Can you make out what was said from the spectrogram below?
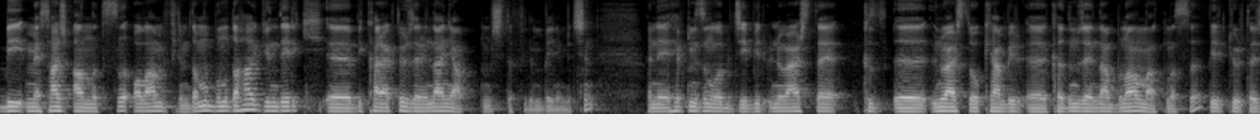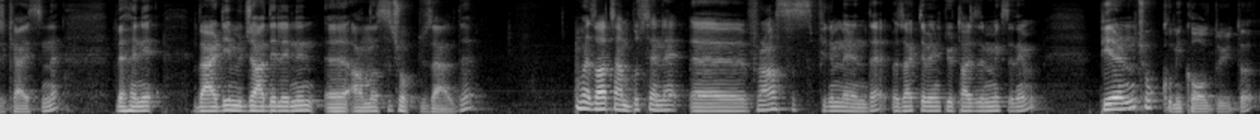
bir mesaj anlatısı olan bir filmdi ama bunu daha gündelik e, bir karakter üzerinden yapmıştı film benim için. Hani hepimizin olabileceği bir üniversite kız e, üniversite okuyan bir e, kadın üzerinden bunu anlatması bir kürtaj hikayesini ve hani verdiği mücadelenin e, anlatısı çok güzeldi. Ama zaten bu sene e, Fransız filmlerinde özellikle benim kürtajda demek istediğim Pierre'ın çok komik olduğuydu.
